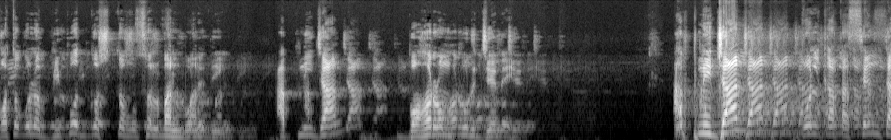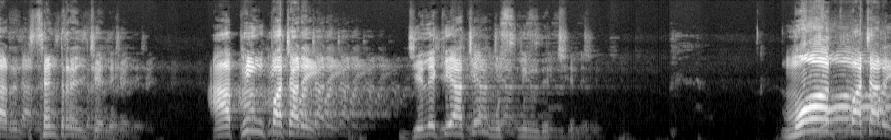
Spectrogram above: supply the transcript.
কতগুলো বিপদগ্রস্ত মুসলমান বলে দিই। আপনি যান, বহরমপুর জেলে। আপনি যান কলকাতা সেন্টার, সেন্ট্রাল জেলে। আফিং পাচারে জেলে কে আছে? মুসলিমদের ছেলে। মদ পাচারে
